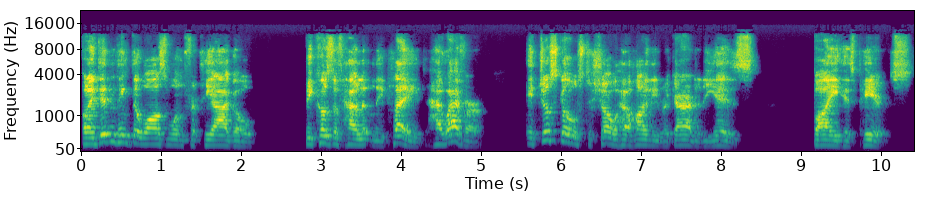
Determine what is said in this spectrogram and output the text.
but I didn't think there was one for Thiago because of how little he played. However, it just goes to show how highly regarded he is by his peers.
